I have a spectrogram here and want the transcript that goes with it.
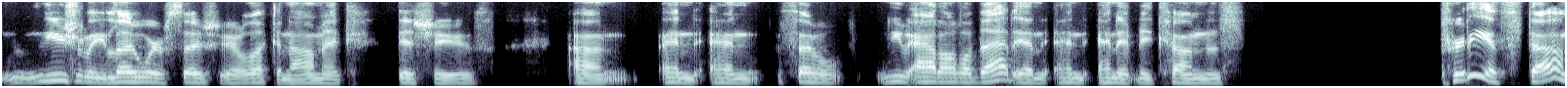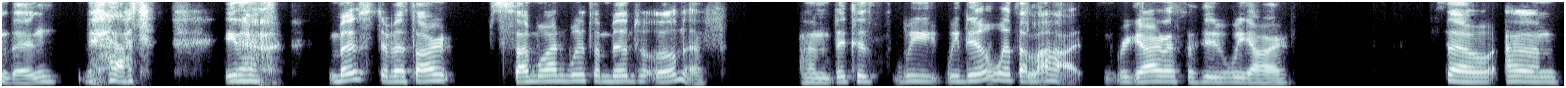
usually lower socioeconomic issues. Um, and and so you add all of that in and and it becomes pretty astounding that, you know, most of us aren't someone with a mental illness um, because we, we deal with a lot, regardless of who we are. So, um,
